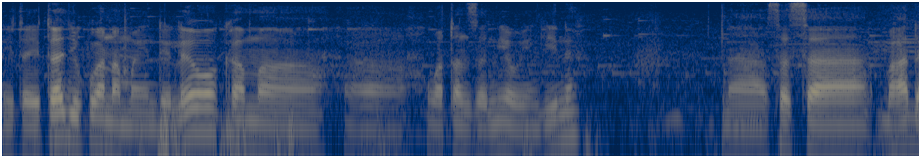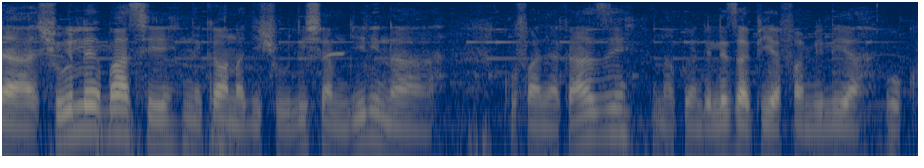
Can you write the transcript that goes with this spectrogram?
nitahitaji kuwa na maendeleo kama uh, Watanzania wengine. Na sasa baada ya shule basi nikawa najishughulisha mjini na kufanya kazi na kuendeleza pia familia huku.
